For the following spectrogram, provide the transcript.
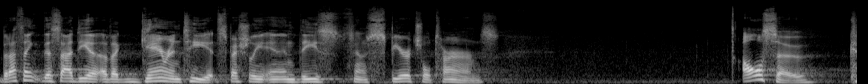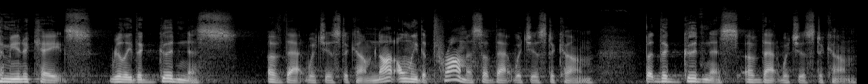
But I think this idea of a guarantee, especially in these kind of spiritual terms, also communicates really the goodness of that which is to come. Not only the promise of that which is to come, but the goodness of that which is to come.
